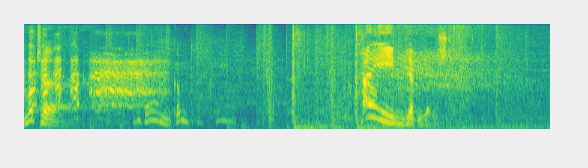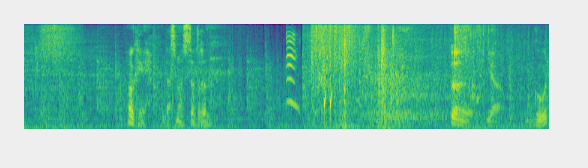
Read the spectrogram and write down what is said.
Mutter! Komm, kommt, komm. Nein! Die hat mich erwischt. Okay, lassen wir es da drin. Äh, ja, gut.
